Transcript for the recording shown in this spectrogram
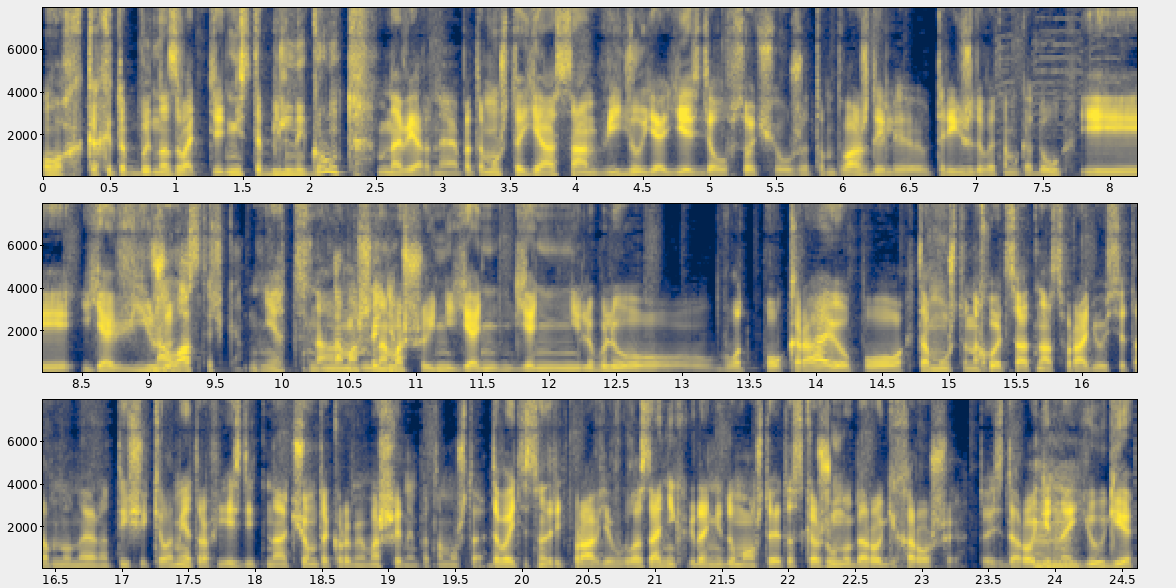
ох, как это бы назвать, нестабильный грунт, наверное, потому что я сам видел, я ездил в Сочи уже там дважды или трижды в этом году, и я вижу... На ласточке. Нет, на, На машине? На машине. Я, я не люблю вот по краю, по тому, что находится от нас в радиусе, там, ну, наверное, тысячи километров, ездить на чем-то, кроме машины, потому что, давайте смотреть правде в глаза, никогда не думал, что это скажу, но дороги хорошие. То есть дороги Мгм. на юге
